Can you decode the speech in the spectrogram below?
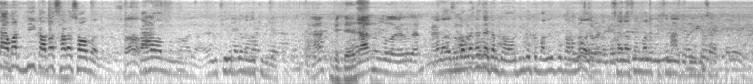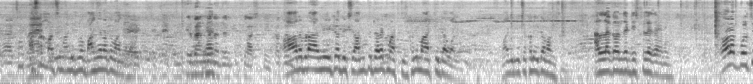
কাবার দিই কাবার ছাড়া সব হবে আর এবার আমি এটা দেখছি আমি তো ডাইরেক্ট মারতেছি খালি মারতে দেওয়া মাঝে নিচে খালি এটা ভাঙছি। আল্লাহ ডিসপ্লে যায় না ওরা বলছি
